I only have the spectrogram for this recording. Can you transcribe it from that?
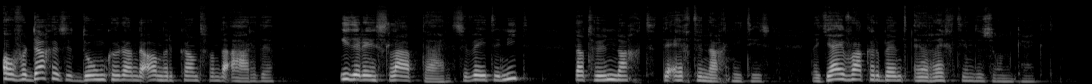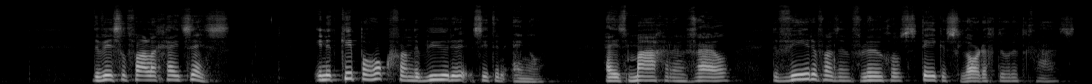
Overdag is het donker aan de andere kant van de aarde. Iedereen slaapt daar. Ze weten niet dat hun nacht de echte nacht niet is. Dat jij wakker bent en recht in de zon kijkt. De wisselvalligheid 6. In het kippenhok van de buren zit een engel. Hij is mager en vuil. De veren van zijn vleugels steken slordig door het gaas.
